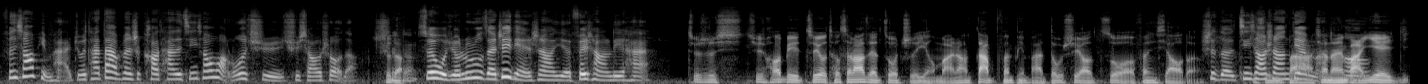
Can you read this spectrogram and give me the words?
分销品牌，就是它大部分是靠它的经销网络去去销售的，是的，所以我觉得露露在这点上也非常厉害。就是就好比只有特斯拉在做直营嘛，然后大部分品牌都是要做分销的，是的，经经销商店嘛，相当于把嗯。业绩、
